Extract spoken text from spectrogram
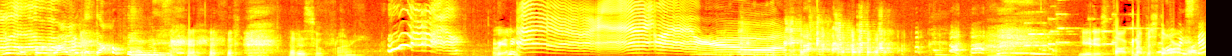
You go for a ride with the dolphins. that is so funny. Really? You're just talking up a storm.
